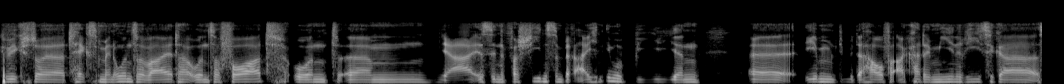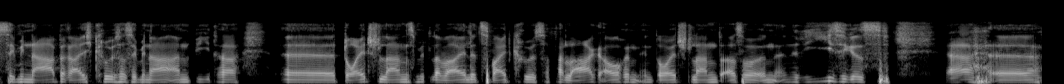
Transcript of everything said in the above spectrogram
Quicksteuer, Taxman und so weiter und so fort. Und ähm, ja, ist in verschiedensten Bereichen Immobilien, äh, eben mit der Haufe Akademie ein riesiger Seminarbereich, größer Seminaranbieter äh, Deutschlands, mittlerweile zweitgrößter Verlag auch in, in Deutschland, also ein, ein riesiges ja, äh,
